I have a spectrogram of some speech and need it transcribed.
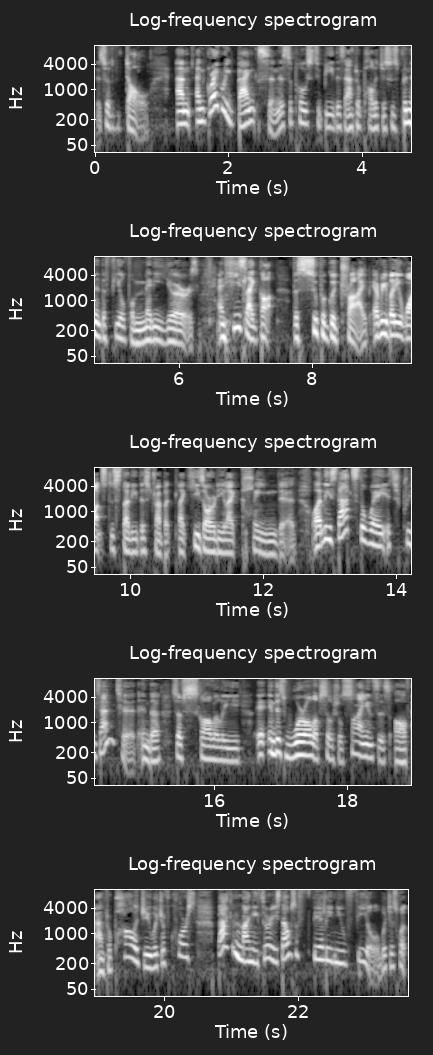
It's sort of dull. And, and Gregory Bankson is supposed to be this anthropologist who's been in the field for many years. And he's like got the super good tribe. Everybody wants to study this tribe, but like he's already like claimed it. Or at least that's the way it's presented in the sort of scholarly, in this world of social sciences of anthropology, which of course back in the 1930s, that was a fairly new field, which is what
